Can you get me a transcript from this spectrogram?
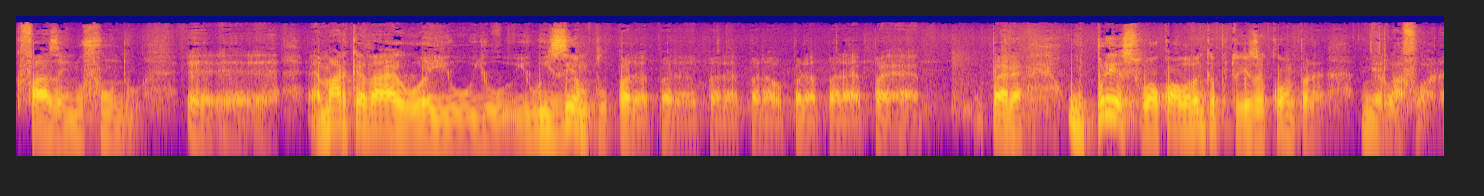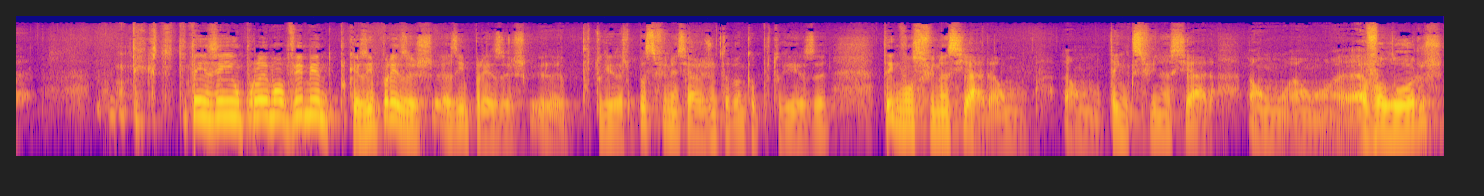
que fazem no fundo, a, eh, a marca d'água e o, e, o, e o exemplo para, para, para, para, para, para, para, para o preço ao qual a banca portuguesa compra dinheiro lá fora tens aí um problema, obviamente, porque as empresas, as empresas uh, portuguesas, para se financiar junto à banca portuguesa, têm, vão se financiar a um, a um, têm que se financiar a, um, a, um, a valores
